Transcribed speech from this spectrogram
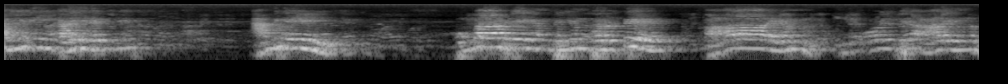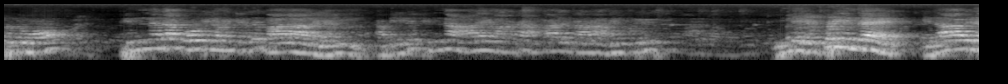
அம்பிகையின் கலை இறக்கி அம்பிகையை கும்பாபிஷேகம் செய்யும் பொருட்டு பாலாலயம் இந்த கோவில் பேர் ஆலயம்னு சொல்லுவோம். சின்னதா கோவில் அமைக்கிறது பாலாலயம். அப்படின்னு சின்ன ஆலயமாக அம்பாளுக்காக அமைப்பு இங்க எப்படி இந்த எல்லாவித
